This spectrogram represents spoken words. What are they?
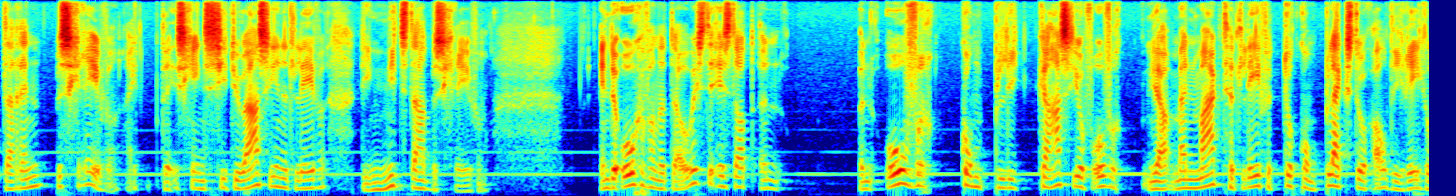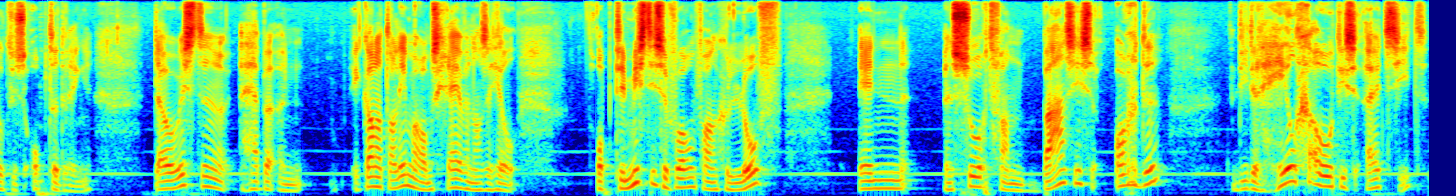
daarin beschreven. Er is geen situatie in het leven die niet staat beschreven. In de ogen van de Taoïsten is dat een, een overcomplicatie of over. Ja, men maakt het leven te complex door al die regeltjes op te dringen. Taoïsten hebben een. Ik kan het alleen maar omschrijven als een heel optimistische vorm van geloof in een soort van basisorde die er heel chaotisch uitziet,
